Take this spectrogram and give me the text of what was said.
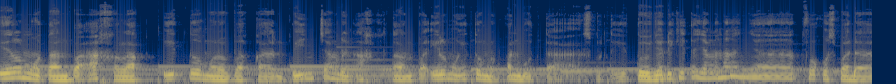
ilmu tanpa akhlak itu merupakan pincang dan akhlak tanpa ilmu itu merupakan buta. Seperti itu. Jadi kita jangan hanya fokus pada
